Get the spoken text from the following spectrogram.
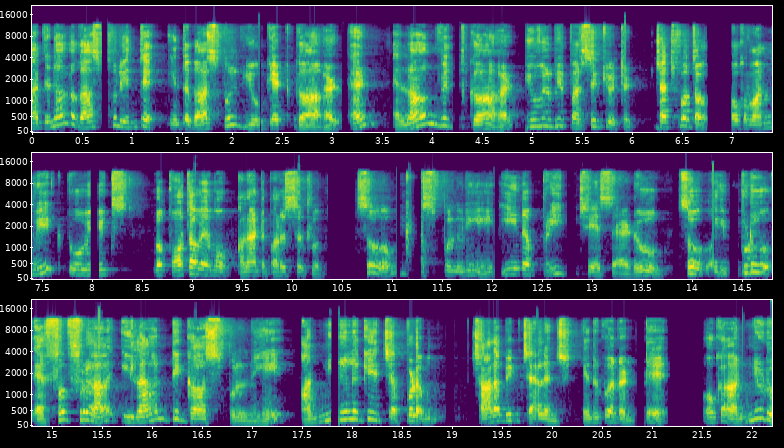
ఆ దినాల్లో గాస్పుల్ ఇంతే. In the gospel you get God and along with God you will be persecuted చచ్చిపోతావు. ఒక వన్ వీక్ టూ వీక్స్లో పోతావేమో అలాంటి పరిస్థితులు. సో గాస్పుల్ని ఈయన ప్రీచ్ చేశాడు. సో ఇప్పుడు ఎఫ్ఎఫ్రా ఇలాంటి గాస్పుల్ని అన్యులకి చెప్పడం చాలా బిగ్ ఛాలెంజ్ ఎందుకు అని అంటే ఒక అన్యుడు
